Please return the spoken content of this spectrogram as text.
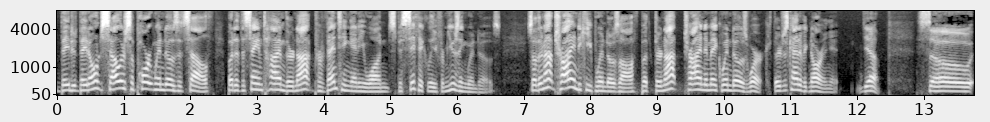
they, do- they don't sell or support Windows itself, but at the same time, they're not preventing anyone specifically from using Windows. So they're not trying to keep Windows off, but they're not trying to make Windows work. They're just kind of ignoring it. yeah, so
